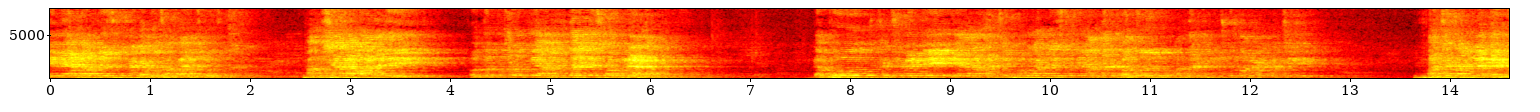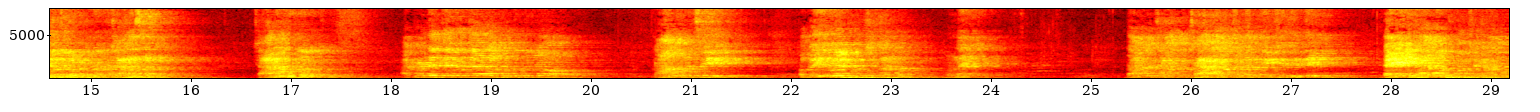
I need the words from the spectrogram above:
ఏ వ్యాపారం చేసుకున్నా డబ్బు సంపాదించుకోవచ్చు డబ్బు ఖర్చు పెట్టి ఏదైనా మంచి ప్రోగ్రామ్ చేసుకుని అందరి బంధువులు అందరికి పిలుచుకుందామంటే మంచి ఫంక్షన్ హాల్ లేక ఇబ్బంది పడుతున్నారు చాలా సార్ చాలా ఉండదు అటువంటి దేవుని దేవాల పొద్దుల్లో నా గురించి ఒక ఇరవై ఫంక్షన్ హాల్ ఉన్నాయి దాంట్లో చాలా చాలా అంతగా తీర్చిదిద్ది dining hall function hall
